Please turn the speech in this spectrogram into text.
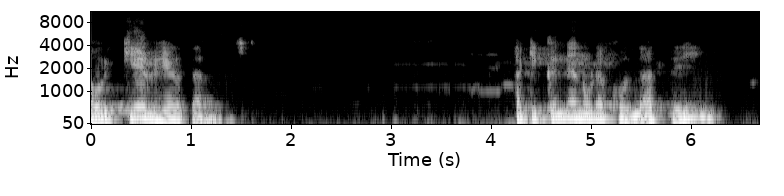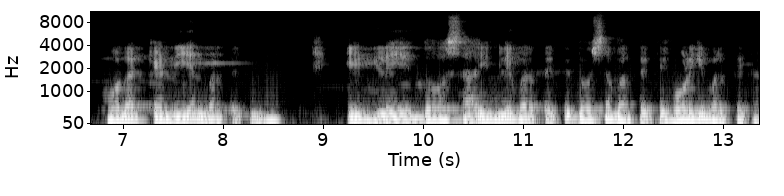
ಅವ್ರು ಕೇಳ್ರಿ ಹೇಳ್ತಾರ. ಆಕಿ ಕನ್ಯಾ ನೋಡಕ್ ಹೋದ್ಲ, ಅತ್ತಿ ಹೋದಾಗ ಕೇಳಿ ಏನ್ ಬರ್ತೈತಿ? ಇಡ್ಲಿ, ದೋಸೆ, ಇಡ್ಲಿ ಬರ್ತೈತಿ, ದೋಸೆ ಬರ್ತೈತಿ, ಹೋಳಿಗೆ ಬರ್ತೈತಿ.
